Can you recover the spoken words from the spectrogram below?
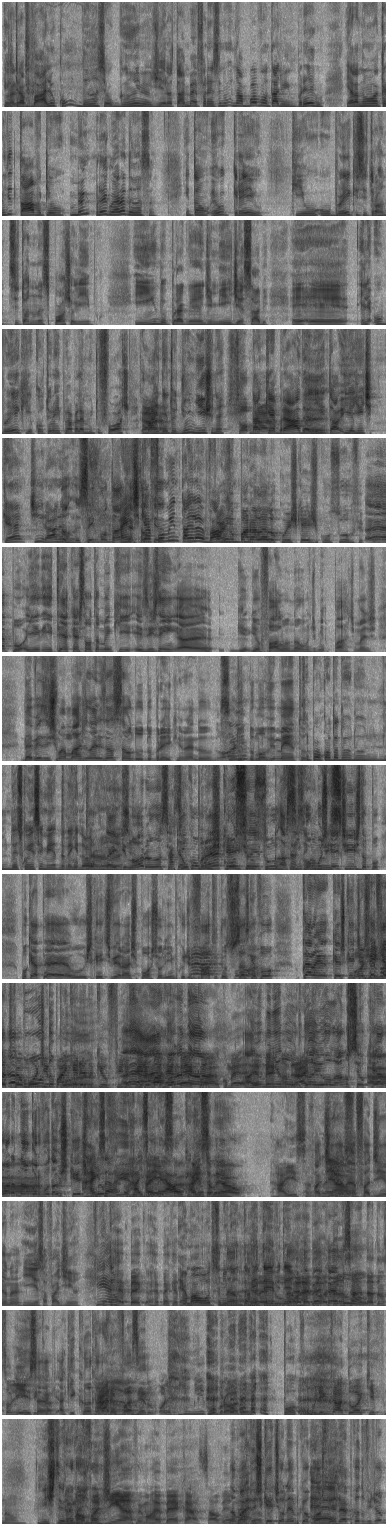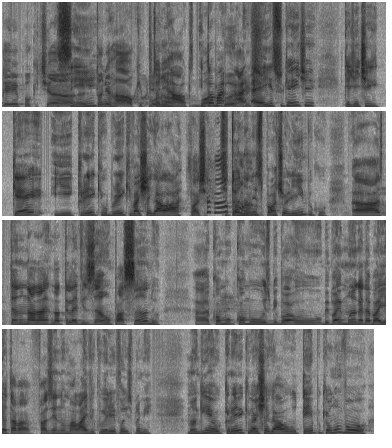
Eu trabalho com dança, eu ganho meu dinheiro. Eu tava me oferecendo na boa vontade um emprego e ela não acreditava que o meu emprego era dança. Então, eu creio que o, o break se, torna, se tornando esporte olímpico e indo pra grande mídia, sabe? É, é, ele- o break, a cultura hip hop ela é muito forte, Cara, mas dentro de um nicho, né? só Da pra- quebrada É. ali e tal. E a gente quer tirar, né? Não, mano? sem contar a a gente questão quer que- fomentar e levar Faz mesmo um pro- paralelo com skate com surf, pô. É, pô, e, e tem a questão também que existem, e eu falo não de minha parte, mas deve existir uma marginalização do, do break, né? Do, do, do movimento. Sim, por conta do, do- do desconhecimento, né? da ignorância. Da ignorância, que é Assim o o o surf, Assim assim como o skatista, pô. Porque até o skate virar esporte olímpico, de fato, e ter o sucesso pô. que for. O cara que é skatista Hoje em é dia tu vê um monte de pai pô. querendo que o filho vire aí uma Rebeca- não. como é? Aí o Rebeca menino Andrade? ganhou lá, não sei o que, agora não, agora eu vou dar o skate pro Raíssa- meu filho. Raíssa pô. Leal, que ganhou Raíssa também. Leal. Raíssa. A né? fadinha, Leal. né? A fadinha, né? Isso, a fadinha. Quem Então, é a Rebeca? A Rebeca é do... É uma outra, se não me engano, Não, também é teve. do- teve. a da Rebeca é dança, do- da dança olímpica. Isso, é a que canta. Cara, eu fazendo... Olha que mico, brother. Porra, comunicador aqui... Não. Foi Misturando mal, as duas. Fadinha. Foi mal, Rebeca. Salve, Não, Rebeca. mas do skate eu lembro que eu gosto É. desde a época do videogame, pô, que tinha Sim. Tony Hawk, pô. Tony Hawk. Bob Então, mas, Burkers. é isso que a gente que a gente quer e crê que o break vai chegar lá. Vai chegar, Se tornando porra. esporte olímpico, ah, estando na, na- na televisão, passando, ah, como, como os b-boy- o B-Boy Manga da Bahia tava fazendo uma live com ele, ele falou isso pra mim. Manguinha, eu creio que vai chegar o tempo que eu não vou...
